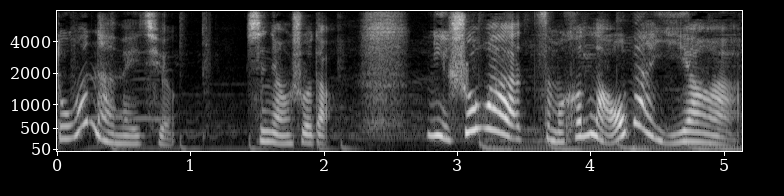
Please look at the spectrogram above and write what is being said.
多难为情。”新娘说道：“你说话怎么和老板一样啊？”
